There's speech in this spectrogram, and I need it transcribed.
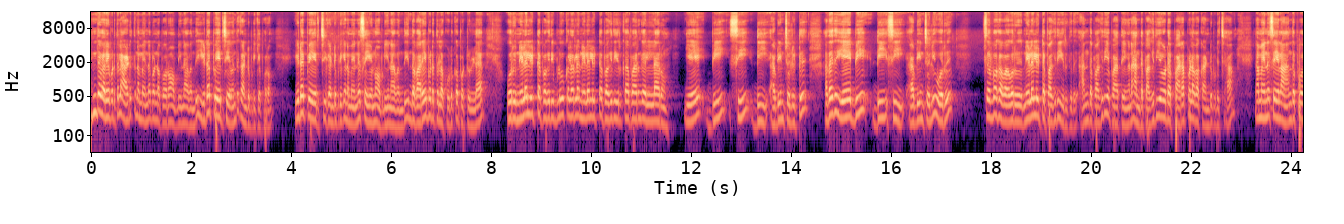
இந்த வரைபடத்தில் அடுத்து நம்ம என்ன பண்ண போகிறோம் அப்படின்னா வந்து இடப்பெயர்ச்சியை வந்து கண்டுபிடிக்க போகிறோம் இடப்பெயர்ச்சி கண்டுபிடிக்க நம்ம என்ன செய்யணும் அப்படின்னா வந்து இந்த வரைபடத்தில் கொடுக்கப்பட்டுள்ள ஒரு நிழலிட்ட பகுதி ப்ளூ கலரில் நிழலிட்ட பகுதி இருக்கா பாருங்கள் எல்லோரும். ஏபிசிடி அப்படின்னு சொல்லிட்டு அதாவது ஏபிடிசி அப்படின்னு சொல்லி ஒரு செவ்வக ஒரு நிழலிட்ட பகுதி இருக்குது. அந்த பகுதியை பார்த்தீங்கன்னா அந்த பகுதியோட பரப்பளவை கண்டுபிடிச்சா நம்ம என்ன செய்யலாம்? அந்த இப்போ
